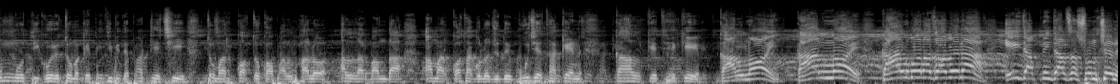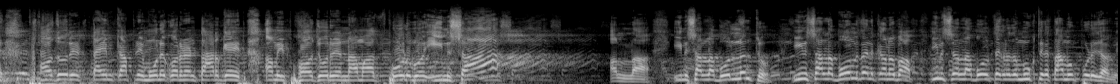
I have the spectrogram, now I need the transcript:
উন্মতি করে তোমাকে পৃথিবীতে পাঠিয়েছি। তোমার কত কপাল ভালো? আল্লাহর বান্দা, আমার কথাগুলো যদি বুঝে থাকেন, কালকে থেকে, কাল নয় কাল নয়, কাল বলা যাবে না। এই যে আপনি জালসা শুনছেন, ফজরের টাইমকে আপনি মনে করেন টার্গেট আমি ফজরের নামাজ পড়ব, ইনশা আল্লাহ। ইনশাল্লাহ বললেন তো? ইনশাল্লাহ বলবেন কেন বাপ? ইনশাল্লাহ বলতে গেলে তো মুখ থেকে তামুক পড়ে যাবে।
